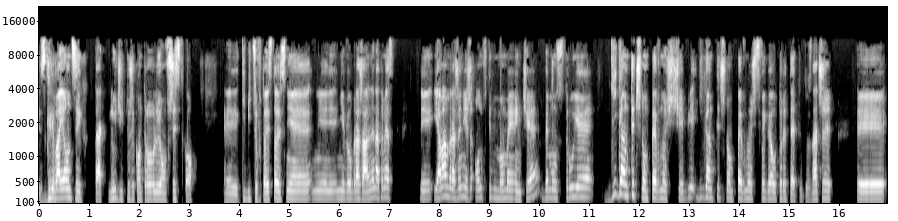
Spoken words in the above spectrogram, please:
zgrywających tak ludzi, którzy kontrolują wszystko, kibiców. To jest, to jest nie, nie, niewyobrażalne. Natomiast ja mam wrażenie, że on w tym momencie demonstruje gigantyczną pewność siebie, gigantyczną pewność swojego autorytetu. To znaczy, yy,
